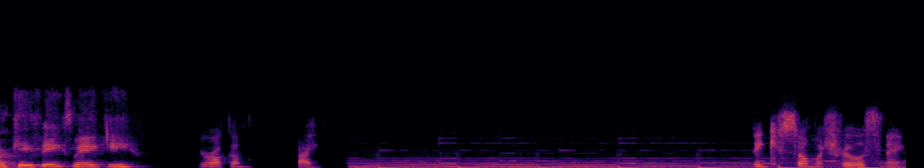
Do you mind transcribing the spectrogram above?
Okay thanks maggie. You're welcome. Bye. Thank you so much for listening.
